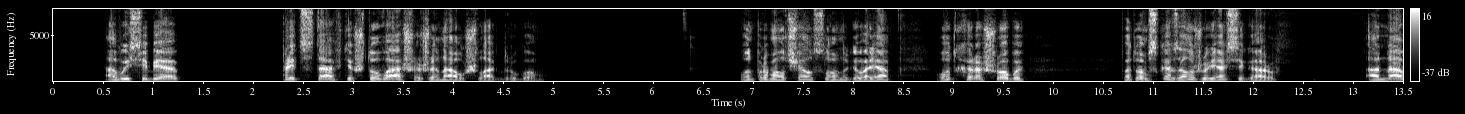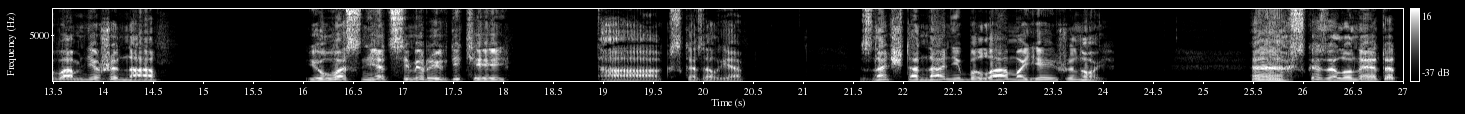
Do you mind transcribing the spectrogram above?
— А вы себе представьте, что ваша жена ушла к другому. Он промолчал, словно говоря... Вот хорошо бы. Потом сказал, жуя сигару. Она вам не жена. И у вас нет семерых детей. Так, — сказал я. Значит, она не была моей женой. Эх, — сказал он, — этот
